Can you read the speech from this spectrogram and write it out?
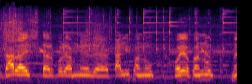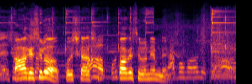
দাঁড়াইস তারপরে আপনি কালি ফানুক হয়া ফানুক মানে পাওয়া গেছিল? পরিষ্কার হ্যাঁ, পাওয়া গেছিল এমনি পাওয়া গেছে হ্যাঁ।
